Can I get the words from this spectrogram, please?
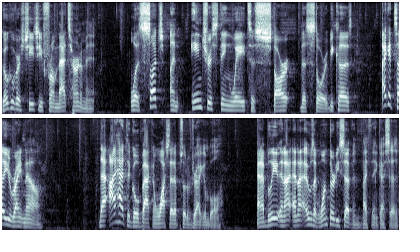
Goku vs Chi Chi from that tournament was such an interesting way to start the story because I could tell you right now that I had to go back and watch that episode of Dragon Ball. And I believe and I and I, it was like 137, I think I said.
